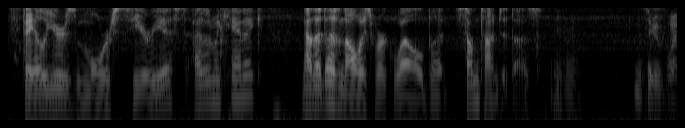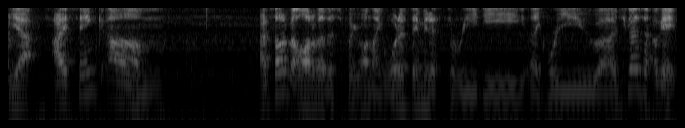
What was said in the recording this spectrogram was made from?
failures more serious as a mechanic. Now that doesn't always work well, but sometimes it does. That's a good point. Yeah, I think um, I've thought about a lot about this Pokemon. Like, what if they made a 3D? Like, were you? Uh, did you guys? Okay, you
